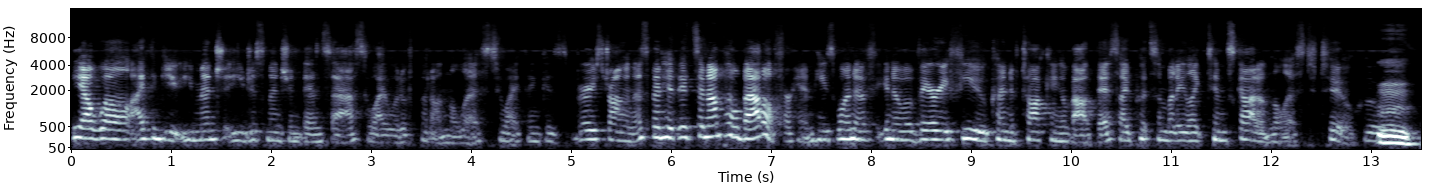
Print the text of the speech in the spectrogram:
Yeah, well, I think you, you mentioned you just mentioned Ben Sasse, who I would have put on the list, who I think is very strong in this. But it's an uphill battle for him. He's one of you know a very few kind of talking about this. I'd put somebody like Tim Scott on the list too, who. Mm.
